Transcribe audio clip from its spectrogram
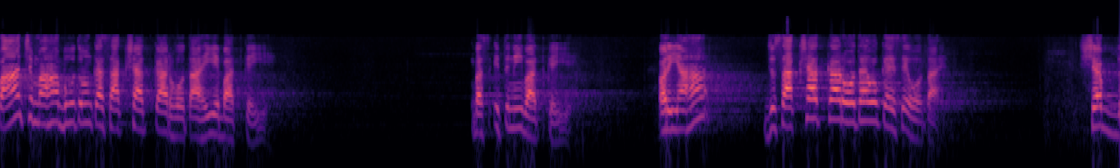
पाँच महाभूतों का साक्षात्कार होता है यह बात कही है। बस इतनी बात कही है। और यहाँ जो साक्षात्कार होता है वो कैसे होता है? शब्द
